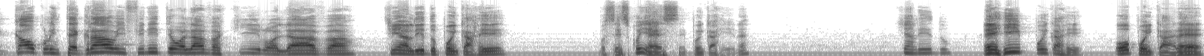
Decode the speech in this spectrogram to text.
cálculo integral infinito. Eu olhava aquilo, olhava, tinha lido Poincaré. Vocês conhecem Poincaré, né? Tinha lido Henri Poincaré, ou Poincaré,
